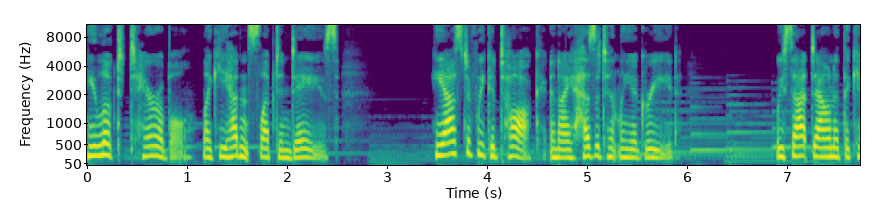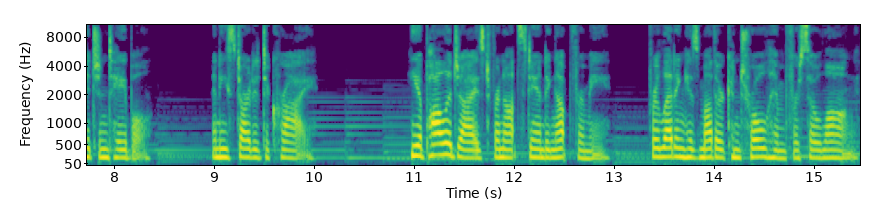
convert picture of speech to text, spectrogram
He looked terrible, like he hadn't slept in days. He asked if we could talk, and I hesitantly agreed. We sat down at the kitchen table, and he started to cry. He apologized for not standing up for me, for letting his mother control him for so long.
